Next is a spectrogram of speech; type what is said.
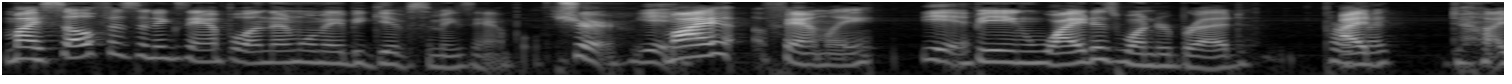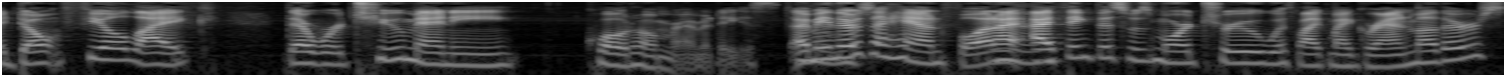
myself as an example and then we'll maybe give some examples. sure. Yeah. My family yeah. being white as Wonder Bread, I, Perfect. I don't feel like there were too many quote home remedies. I Mm-hmm. mean, there's a handful, and I, I think this was more true with like my grandmothers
